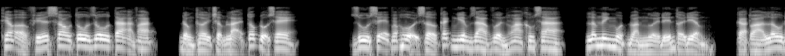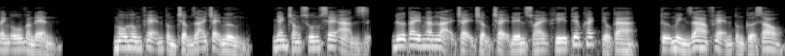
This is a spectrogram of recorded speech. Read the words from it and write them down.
theo ở phía sau Toyota ản phạt, đồng thời chậm lại tốc độ xe. Dù sẽ vấp hội sở cách nghiêm ra vườn hoa không xa, lâm ninh một đoàn người đến thời điểm, cả tòa lâu đánh ố vàng đèn. Màu hồng phẹn tổm chậm rãi chạy ngừng, nhanh chóng xuống xe ản đưa tay ngăn lại chạy chậm chạy đến xoáy khí tiếp khách tiểu ca, tự mình ra phẹn tổm cửa sau.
